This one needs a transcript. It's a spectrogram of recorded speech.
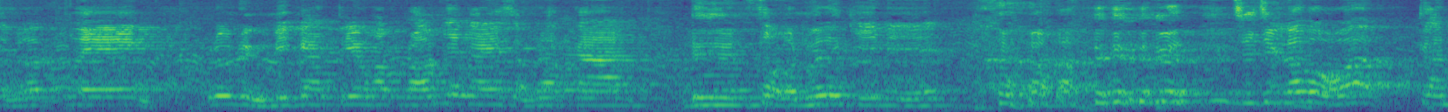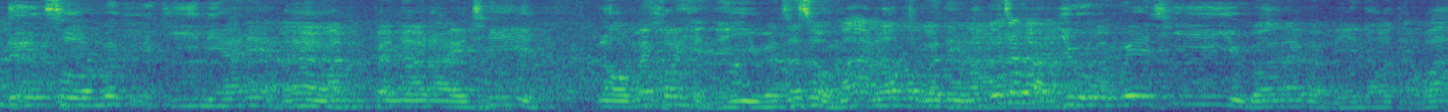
สำหรับเพลงรวมถึงมีการเตรียมความพร้อมยังไงสำหรับการเดินโซนเมื่อกี้นี้ จริงๆแล้วบอกว่าการเดินโซนเมื่อกี้เนี้ยเนี่ยเออ มันเป็นอะไรที่เราไม่ค่อยเห็นในอีเวนต์ซะส่วนมากเนาะปกติเราก็จะแบบอยู่กับเวทีอยู่กับอะไรแบบนี้เนาะแต่ว่า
